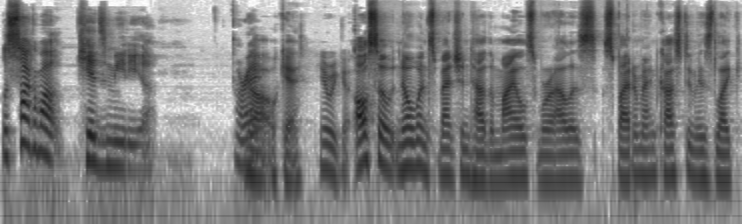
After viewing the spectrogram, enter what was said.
let's talk about kids media. All right. Oh, okay. Here we go. Also, no one's mentioned how the Miles Morales Spider-Man costume is like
